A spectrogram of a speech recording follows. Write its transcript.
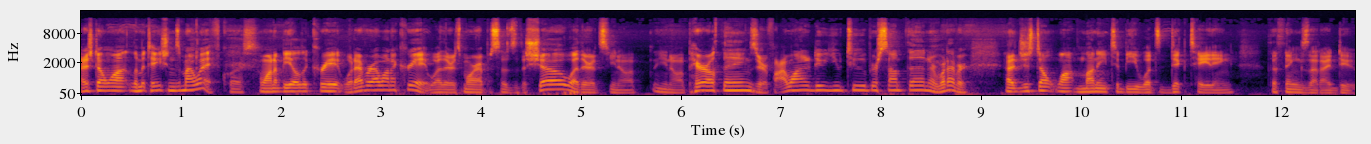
I just don't want limitations in my way. Of course. I want to be able to create whatever I want to create, whether it's more episodes of the show, whether it's you know you know apparel things, or if I want to do YouTube or something or whatever. I just don't want money to be what's dictating the things that I do,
